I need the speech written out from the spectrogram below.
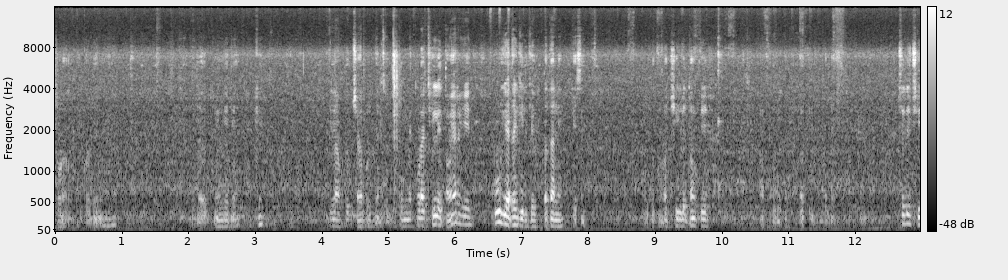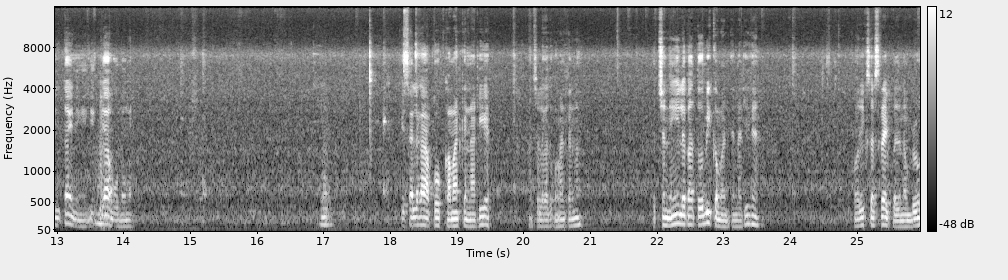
थोड़ा कर देना है। ओके। फिर आपको चार बोल सकते तो मैं थोड़ा छील लेता हूँ यार ये टूट गया था गिर के पता नहीं कैसे। तो थोड़ा छील लेता हूँ फिर आपको चलिए छीलता ही नहीं है क्या बोलूँ मैं कैसा लगा आपको? कमेंट करना ठीक है? अच्छा लगा तो कमेंट करना। अच्छा नहीं लगा तो भी कमेंट करना, ठीक है? और एक सब्सक्राइब कर देना ब्रो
